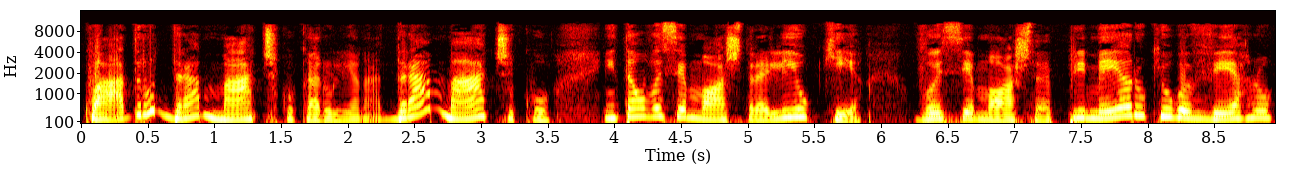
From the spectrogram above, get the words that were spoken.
quadro dramático, Carolina, dramático. Então você mostra ali o quê? Você mostra, primeiro, que o governo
